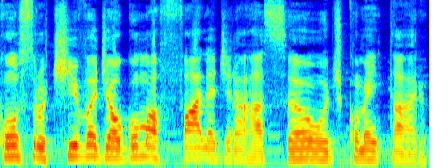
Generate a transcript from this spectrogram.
construtiva de alguma falha de narração ou de comentário.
